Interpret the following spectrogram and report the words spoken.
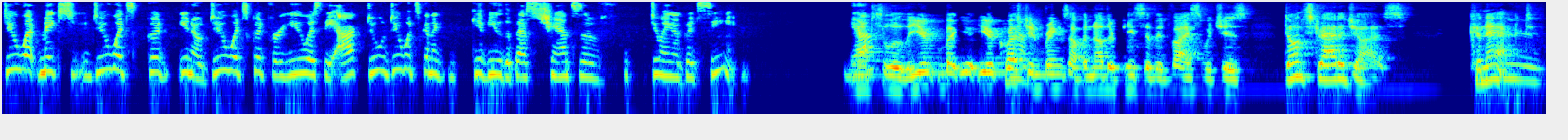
do what makes you do what's good you know do what's good for you as the act do do what's going to give you the best chance of doing a good scene yeah absolutely your, but your, your question yeah. brings up another piece of advice which is don't strategize connect, mm.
